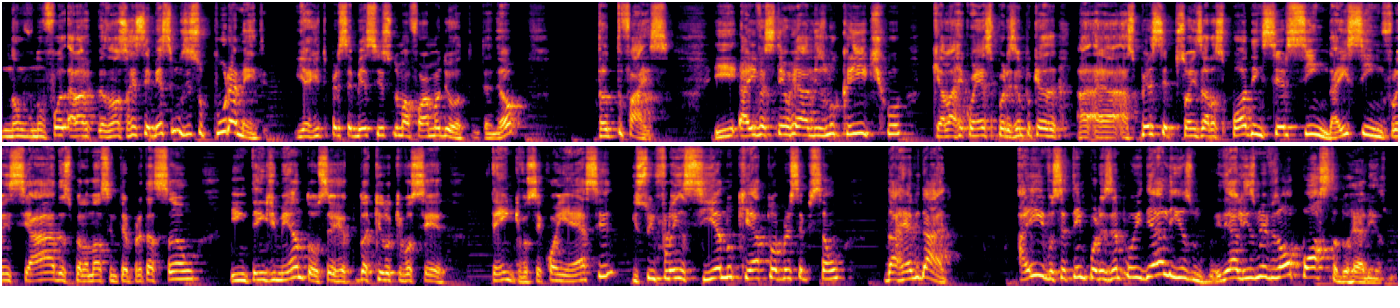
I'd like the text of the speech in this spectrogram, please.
não, não for. Ela, nós recebêssemos isso puramente. E a gente percebesse isso de uma forma ou de outra, entendeu? Tanto faz. E aí você tem o realismo crítico, que ela reconhece, por exemplo, que a, a, as percepções elas podem ser sim, daí sim, influenciadas pela nossa interpretação e entendimento, ou seja, tudo aquilo que você tem, que você conhece, isso influencia no que é a tua percepção da realidade. Aí você tem, por exemplo, o idealismo. O idealismo é a visão oposta do realismo.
